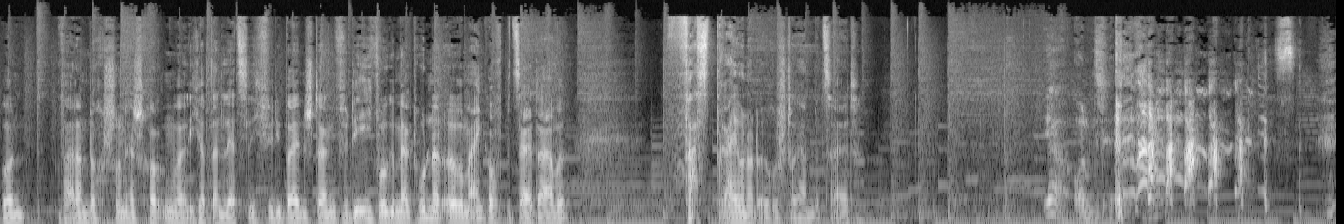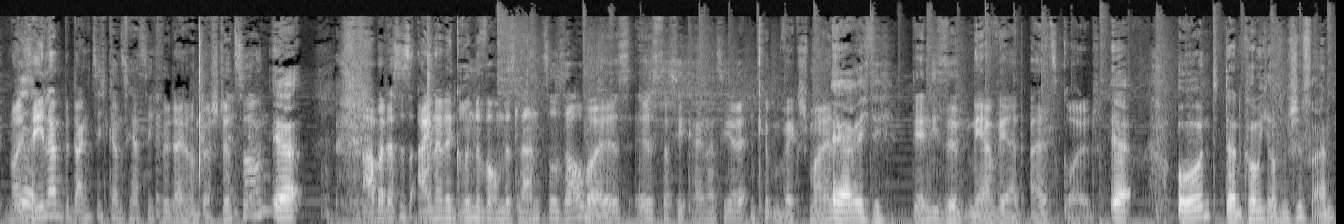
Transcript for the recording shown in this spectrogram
Und war dann doch schon erschrocken, weil ich habe dann letztlich für die beiden Stangen, für die ich wohlgemerkt 100 Euro im Einkauf bezahlt habe, fast 300 Euro Steuern bezahlt. Ja, und Neuseeland bedankt sich ganz herzlich für deine Unterstützung. Ja, Aber das ist einer der Gründe, warum das Land so sauber ist, ist, dass hier keiner Zigarettenkippen wegschmeißt. ja, richtig. Denn die sind mehr wert als Gold. Ja. Und dann komme ich auf dem Schiff an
